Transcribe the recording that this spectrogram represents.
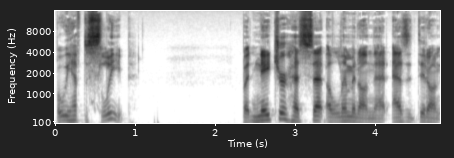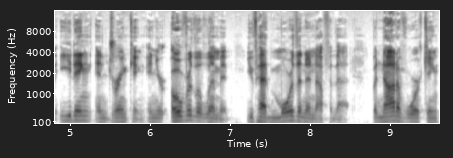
But we have to sleep. But nature has set a limit on that as it did on eating and drinking, and you're over the limit. You've had more than enough of that, but not of working.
